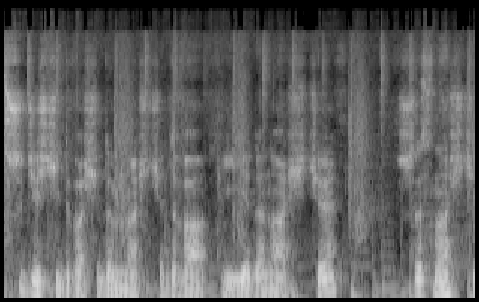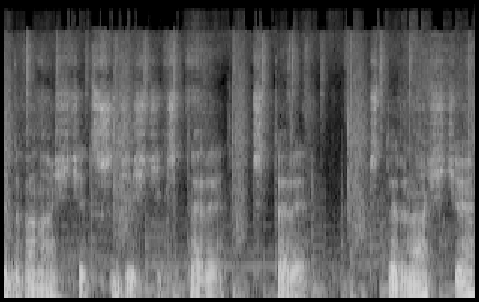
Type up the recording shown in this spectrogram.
32, 17, 2 i 11. 16, 12, 34, 4, 14,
